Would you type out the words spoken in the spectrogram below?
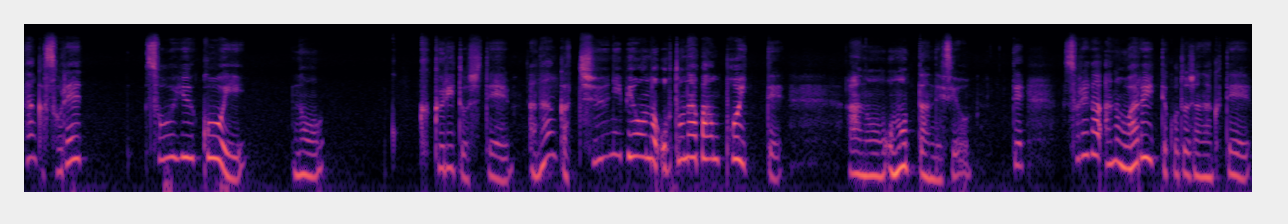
なんかそれそういう行為のくくりとしてあなんか中二病の大人版っぽいってあの思ったんですよ。でそれがあの悪いってことじゃなくて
